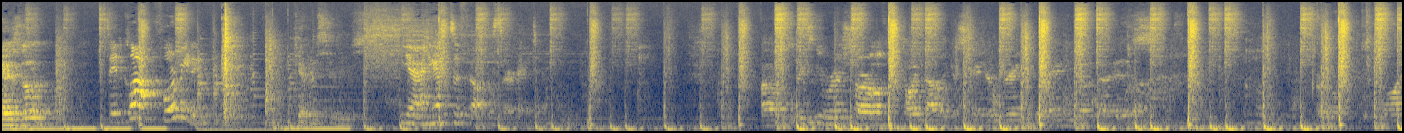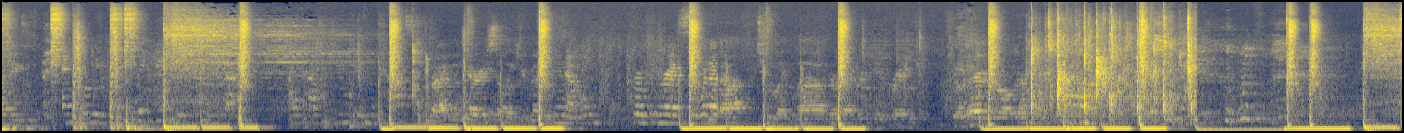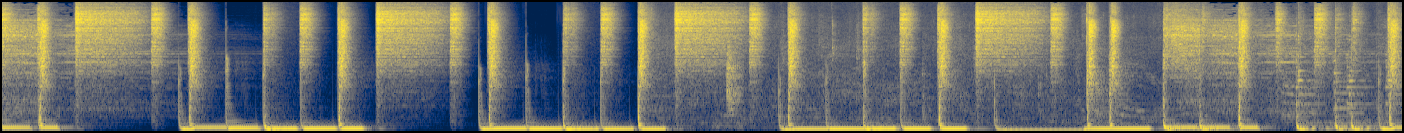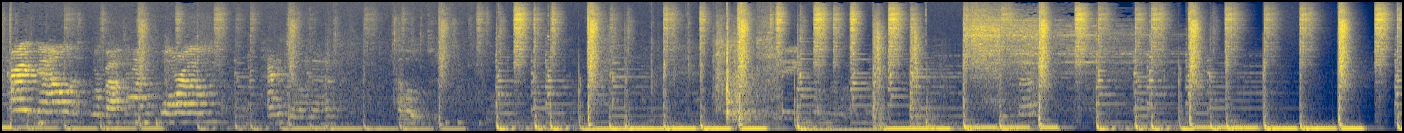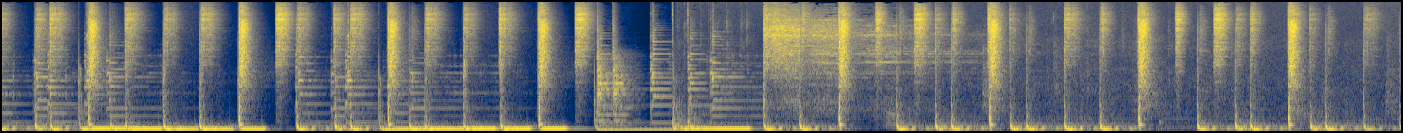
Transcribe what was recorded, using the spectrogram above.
you guys doing? It's 8 o'clock, floor meeting. You can't be serious. Yeah, and you have to fill out the survey too. Um, so basically we're gonna start off talking about like a standard drink, brand, you know that is. Or like wine. Fragmentary, so like you remember. You know, broken wrist or whatever.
